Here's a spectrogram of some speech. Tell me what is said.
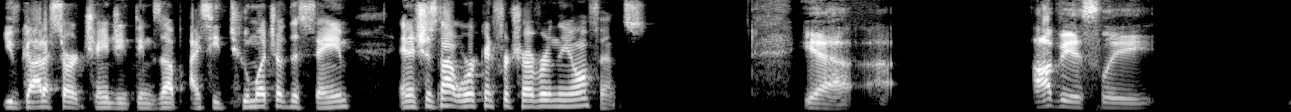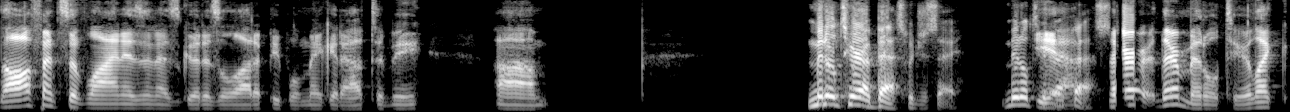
You've got to start changing things up. I see too much of the same, and it's just not working for Trevor in the offense. Yeah. Uh, obviously, the offensive line isn't as good as a lot of people make it out to be. Um, middle tier at best, would you say? Middle tier yeah, at best. They're they're middle tier. Like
